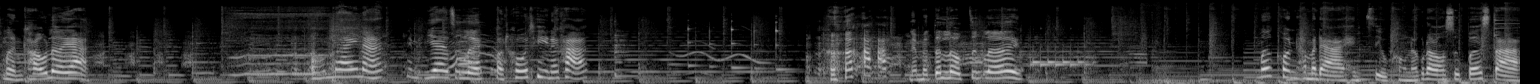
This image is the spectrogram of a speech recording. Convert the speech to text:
เหมือนเขาเลยอะโอ้ไม่นะ นี่มันแย่จังเลย ขอโทษทีนะคะ นั่นมันตลกจังเลย เมื่อคนธรรมดาเห็นสิวของนักร้องซูเปอร์สตาร์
